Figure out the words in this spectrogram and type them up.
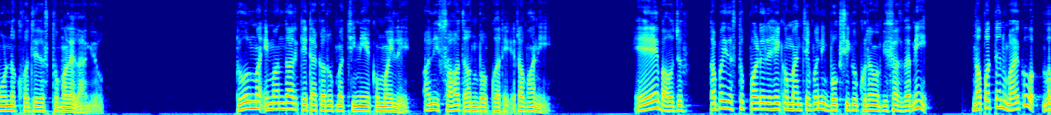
मोड्न खोजे जस्तो मलाई लाग्यो। टोलमा इमान्दार केटाका रूपमा चिनिएको मैले अलि सहज अनुभव गरेँ र भने ए भाउजू तपाईँ जस्तो पढे लेखेको मान्छे पनि बोक्सीको कुरामा विश्वास गर्ने? नपत्याउनु भएको? ल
